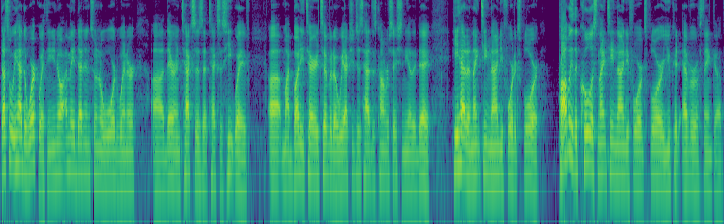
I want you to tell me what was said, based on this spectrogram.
that's what we had to work with. And you know, I made that into an award winner uh, there in Texas at Texas Heatwave. Uh, my buddy Terry Thibodeau, we actually just had this conversation the other day. He had a 1990 Ford Explorer probably the coolest 1994 Explorer you could ever think of.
